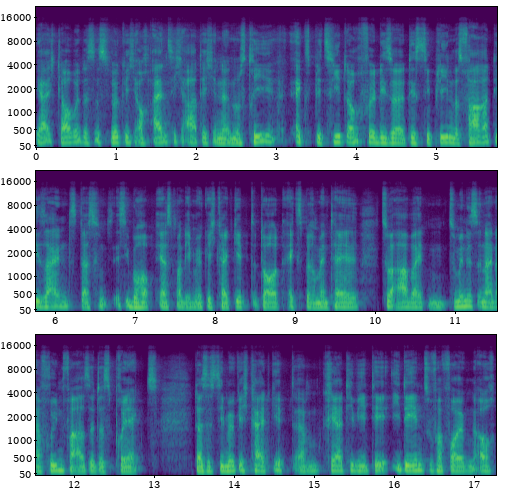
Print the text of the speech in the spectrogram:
Ja, ich glaube, das ist wirklich auch einzigartig in der Industrie, explizit auch für diese Disziplin des Fahrraddesigns, dass es überhaupt erstmal die Möglichkeit gibt, dort experimentell zu arbeiten, zumindest in einer frühen Phase des Projekts dass es die Möglichkeit gibt, ähm, kreative Ideen zu verfolgen, auch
